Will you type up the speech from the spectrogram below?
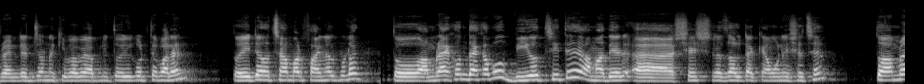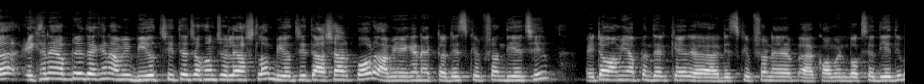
ব্র্যান্ডের জন্য কীভাবে আপনি তৈরি করতে পারেন। তো এটা হচ্ছে আমার ফাইনাল প্রোডাক্ট তো আমরা এখন দেখাবো বিও থ্রিতে আমাদের শেষ রেজাল্টটা কেমন এসেছে। তো আমরা এখানে আপনি দেখেন, আমি বিও থ্রিতে যখন চলে আসলাম বিও থ্রিতে আসার পর আমি এখানে একটা ডিসক্রিপশন দিয়েছি। এটাও আমি আপনাদেরকে ডিসক্রিপশনে কমেন্ট বক্সে দিয়ে দিব,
